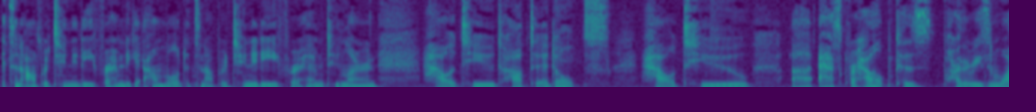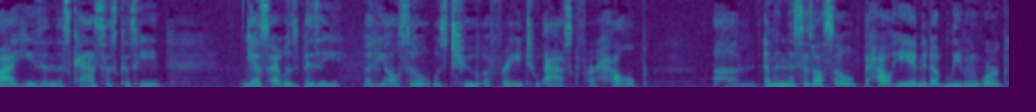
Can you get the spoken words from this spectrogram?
it's an opportunity for him to get humbled. It's an opportunity for him to learn how to talk to adults, how to uh, ask for help because part of the reason why he's in this cast is because he, yes, I was busy, but he also was too afraid to ask for help. Um, and then this is also how he ended up leaving work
